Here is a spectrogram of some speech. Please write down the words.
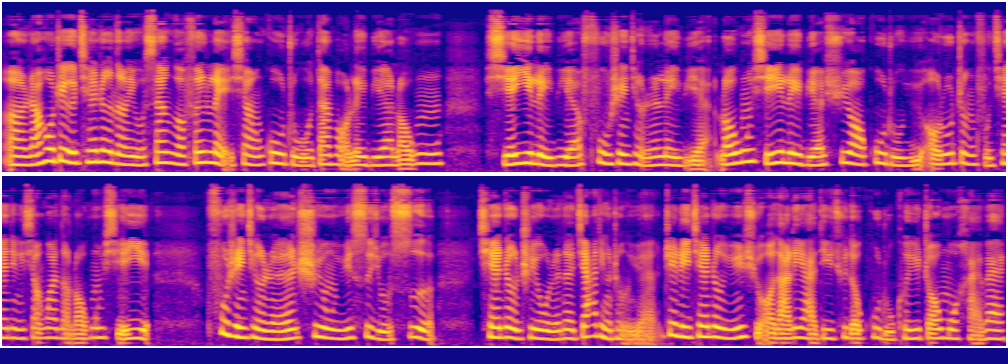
呃，然后这个签证呢有三个分类，像雇主担保类别、劳工协议类别、副申请人类别。劳工协议类别需要雇主与澳洲政府签订相关的劳工协议。副申请人适用于494签证持有人的家庭成员。这类签证允许澳大利亚地区的雇主可以招募海外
